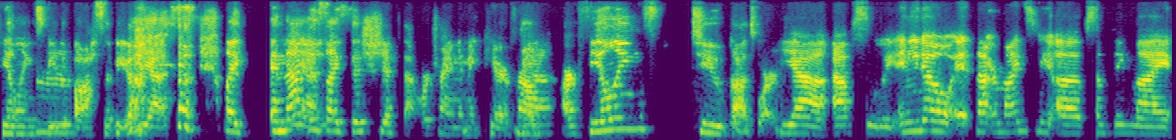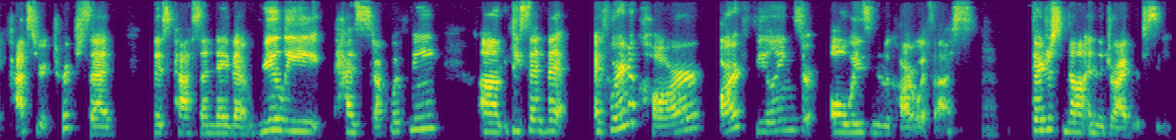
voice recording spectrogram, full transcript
feelings be the Mm. boss of you Yes. like and that is Yes. like this shift that we're trying to make here from Yeah. our feelings to god's word Yeah, absolutely. And you know, it, that reminds me of something my pastor at church said this past Sunday that really has stuck with me. Um, he said that if we're in a car, our feelings are always in the car with us. They're just not in the driver's seat.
